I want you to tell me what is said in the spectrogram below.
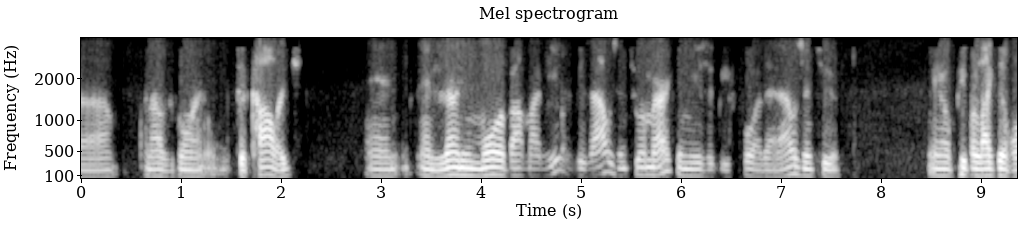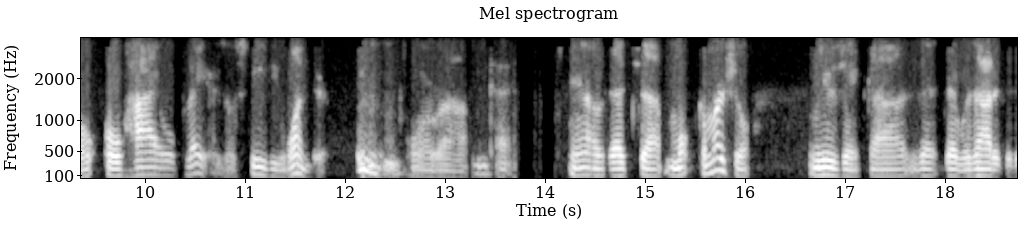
uh, when I was going to college and and learning more about my music because I was into American music before that. I was into, you know, people like the Ohio players or Stevie Wonder mm-hmm. or uh, okay. you know that's uh, commercial music uh, that that was out at the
